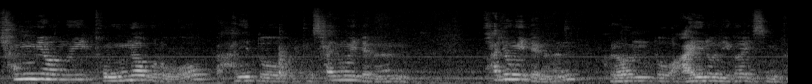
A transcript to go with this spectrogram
혁명의 동력으로 많이 또 이렇게 사용이 되는 활용이 되는 그런 또 아이러니가 있습니다.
